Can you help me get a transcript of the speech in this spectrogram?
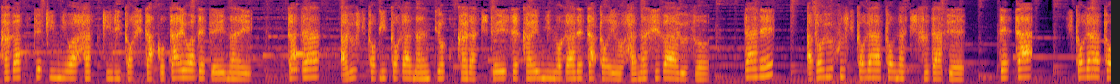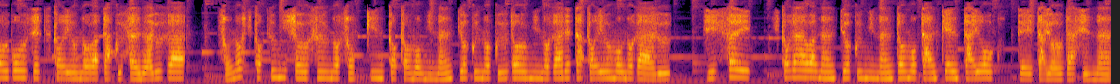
科学的にははっきりとした答えは出ていない。ただ、ある人々が南極から地底世界に逃れたという話があるぞ。誰？アドルフ・ヒトラーとナチスだぜ。出た。ヒトラー逃亡説というのはたくさんあるが、その一つに少数の側近と共に南極の空洞に逃れたというものがある。実際、ヒトラーは南極に何度も探検隊を送っていたようだしな。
